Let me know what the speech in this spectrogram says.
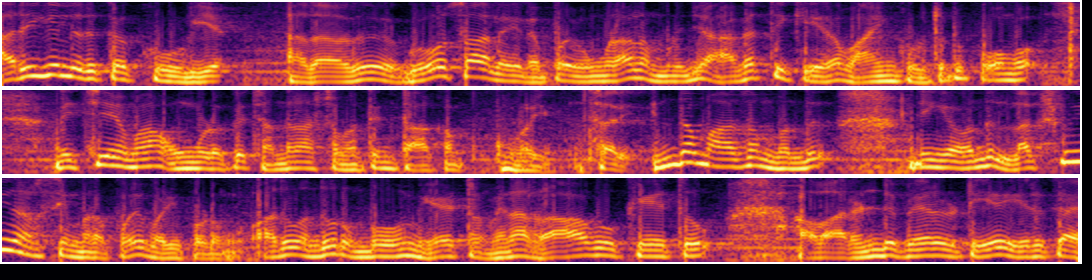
அருகில் இருக்கக்கூடிய அதாவது கோசாலையில் போய் உங்களால் முடிஞ்ச அகத்திக்கீரை வாங்கி கொடுத்துட்டு போங்க. நிச்சயமாக உங்களுக்கு சந்திராஷ்டமத்தின் தாக்கம் குறையும். சரி இந்த மாதம் வந்து நீங்கள் வந்து லக்ஷ்மி நரசிம்மரை போய் வழிபடுங்க. அது வந்து ரொம்பவும் ஏற்றம். ஏன்னா ராகு கேத்து அவ ரெண்டு பேர்கிட்டயே இருக்க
